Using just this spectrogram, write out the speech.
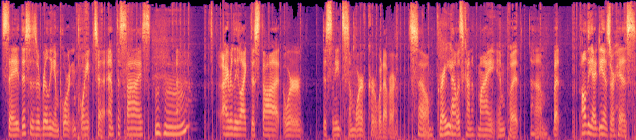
say, "This is a really important point to emphasize. Uh, I really like this thought, or this needs some work, or whatever." So Great. That was kind of my input, um, but all the ideas are his.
